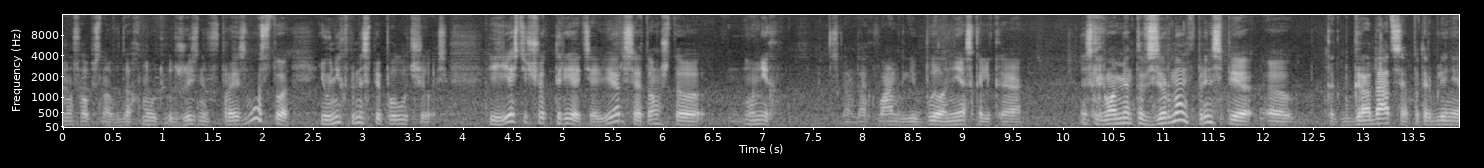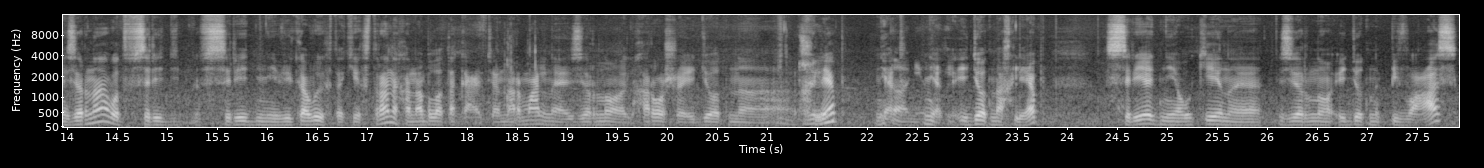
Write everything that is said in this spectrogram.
ну, собственно, вдохнуть вот жизнь в производство, и у них, в принципе, получилось. И есть еще третья версия о том, что у них, скажем так, в Англии было несколько, несколько моментов с зерном, в принципе, э, как бы градация потребления зерна вот в, сред... в средневековых таких странах, она была такая. У тебя нормальное зерно, хорошее идет на хлеб. Нет, А, нет. нет, идет на хлеб. Среднее окейное зерно идет на пивас.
